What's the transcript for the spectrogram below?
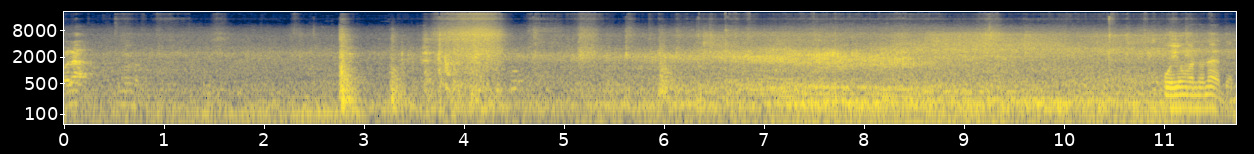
Wala. Po yung ano natin.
